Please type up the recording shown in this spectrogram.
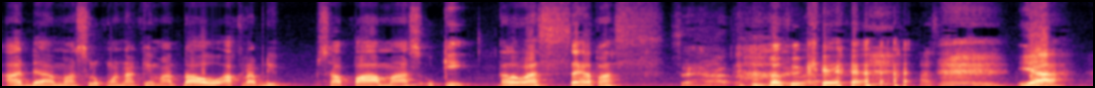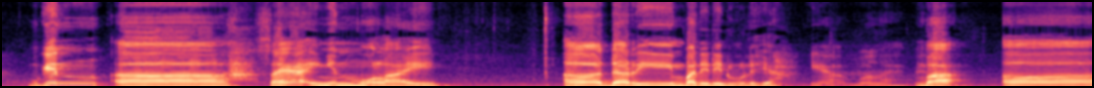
ada Mas Lukman Hakim atau akrab disapa Mas Uki. Kalau Mas. Sehat Mas? Sehat. Oke. Mas Uki. Ya, mungkin eh, saya ingin mulai eh, dari Mbak Dede dulu deh ya. Iya, boleh. Mbak, eh,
